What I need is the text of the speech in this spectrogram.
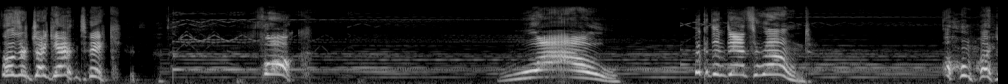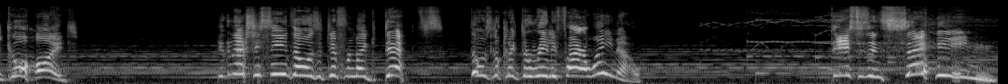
Those are gigantic! Fuck! Wow! Look at them dance around! Oh my god! You can actually see those at different like depths. Those look like they're really far away now. This is insane!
